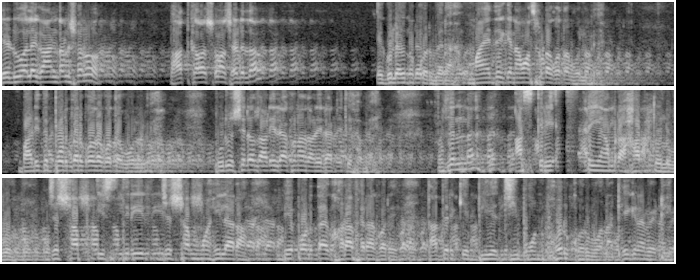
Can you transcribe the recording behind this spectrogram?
রেডওয়ালে গান টান শোনো। ভাত খাওয়ার সময় ছেড়ে দাও। এগুলো করবে না। মায়েদেরকে নামাজ পড়া কথা বলবে। বাড়িতে পর্দার কথা কথা বলবে। পুরুষেরা দাঁড়িয়ে রাখো না দাঁড়িয়ে রাখতে হবে। বুঝলেন না? আজকের একটাই আমরা হাত তুলবো। যেসব স্ত্রীর, যেসব মহিলারা বেপর্দায় ঘোরাফেরা করে, তাদেরকে বিয়ে জীবন ভোর করব না, ঠিক না বেঠিক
